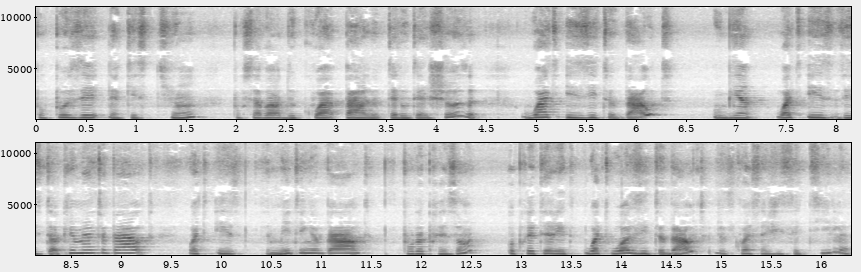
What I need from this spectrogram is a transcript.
pour poser la question, pour savoir de quoi parle telle ou telle chose. What is it about? Ou bien What is this document about? What is the meeting about? Pour le présent, au prétérit What was it about? De quoi s'agissait-il?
